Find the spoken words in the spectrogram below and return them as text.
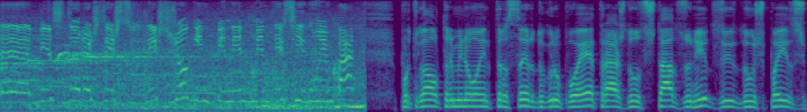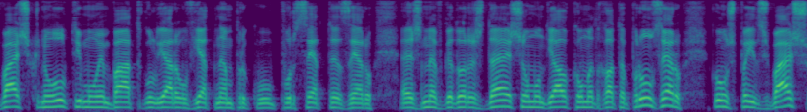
eh, vencedoras deste, deste jogo, independentemente de ter sido um empate. Portugal terminou em terceiro do grupo E, atrás dos Estados Unidos e dos Países Baixos, que no último embate golearam o Vietnã por, por 7 a 0. As navegadoras deixam o Mundial com uma derrota por 1-0 com os Países Baixos,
